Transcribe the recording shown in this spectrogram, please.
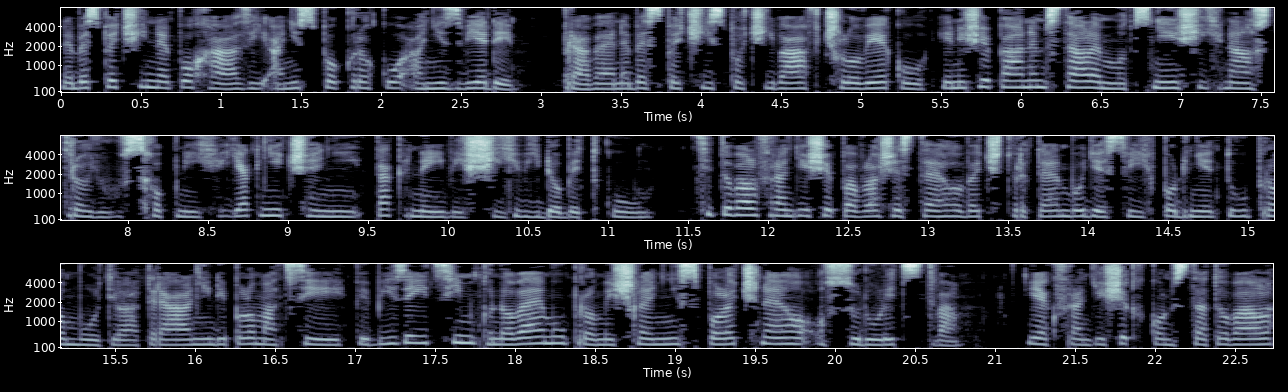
Nebezpečí nepochází ani z pokroku, ani z vědy. Pravé nebezpečí spočívá v člověku, jenž je pánem stále mocnějších nástrojů, schopných jak ničení, tak nejvyšších výdobytků. Citoval František Pavla VI. ve čtvrtém bodě svých podnětů pro multilaterální diplomacii, vybízejícím k novému promyšlení společného osudu lidstva. Jak František konstatoval,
